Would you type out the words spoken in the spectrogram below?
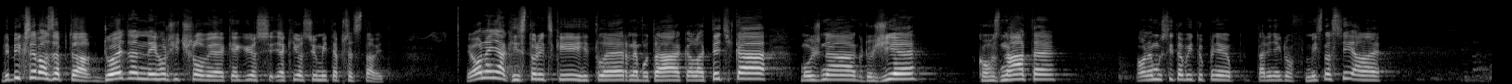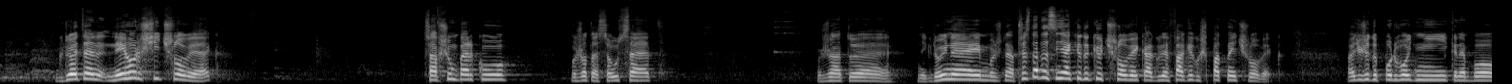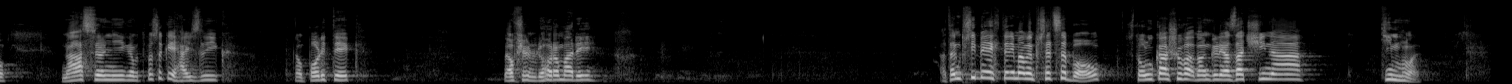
Kdybych se vás zeptal, kdo je ten nejhorší člověk, jakýho jakýho si umíte představit? Jo, ne nějak historicky Hitler nebo tak, ale teďka možná kdo žije, koho znáte. No, nemusí to být úplně tady někdo v místnosti, ale kdo je ten nejhorší člověk, třeba v Šumperku, možná to je soused, možná to je někdo jiný, možná... Představte si nějakého takového člověka, kdo je fakt jako špatný člověk. Ať už je to podvodník, nebo násilník, nebo to prostě takový hajzlík, nebo politik, nebo všechno dohromady. A ten příběh, který máme před sebou, z toho Lukášova evangelia, začíná tímhle.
